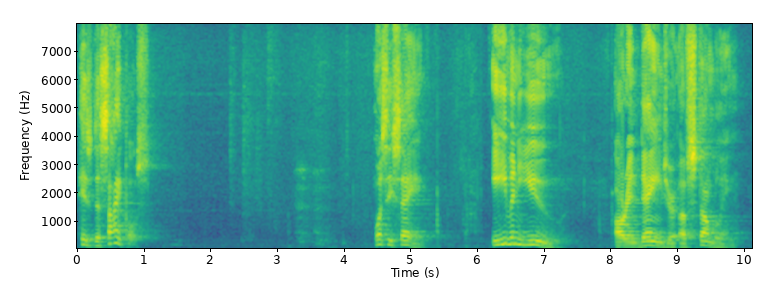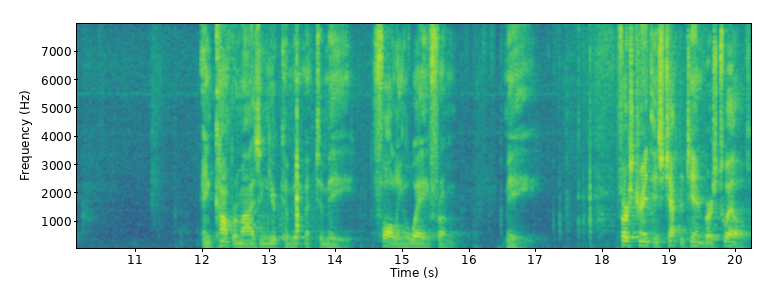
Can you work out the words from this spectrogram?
his disciples. What's he saying? Even you are in danger of stumbling and compromising your commitment to me, falling away from me. 1 Corinthians chapter 10 verse 12.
